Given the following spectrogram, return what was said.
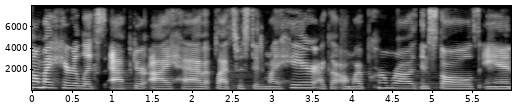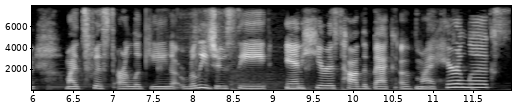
How my hair looks after I have flat twisted my hair. I got all my perm rods installed and my twists are looking really juicy. And here is how the back of my hair looks.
